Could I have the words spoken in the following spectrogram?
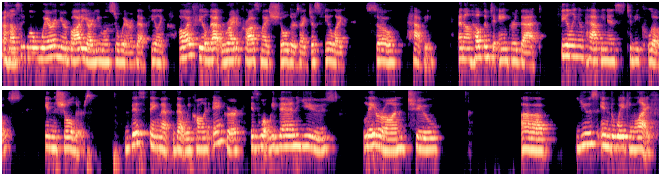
And I'll uh-huh. say, well, where in your body are you most aware of that feeling? Oh, I feel that right across my shoulders. I just feel like so happy. And I'll help them to anchor that feeling of happiness to be close in the shoulders. This thing that, that we call an anchor is what we then use later on to uh, use in the waking life.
